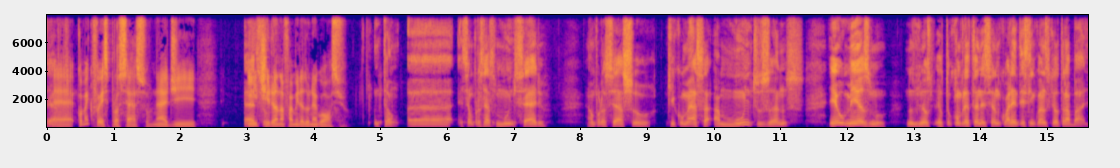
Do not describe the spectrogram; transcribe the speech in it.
É, como é que foi esse processo né, de ir tirando a família do negócio? Então, uh, esse é um processo muito sério, é um processo que começa há muitos anos. Eu mesmo, nos meus, eu estou completando esse ano 45 anos que eu trabalho.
